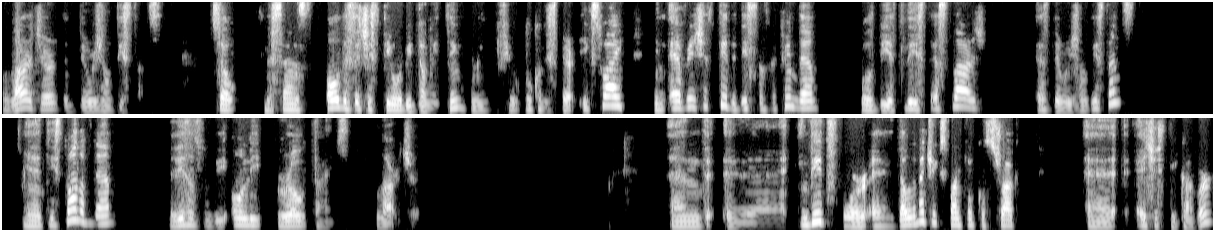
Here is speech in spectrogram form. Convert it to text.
larger than the original distance. So in a sense, all this HST will be dominating. I mean, if you look on this pair XY, in every HST, the distance between them will be at least as large as the original distance. And at least one of them, the distance will be only rho times larger. And uh, indeed, for uh, double metrics, one can construct uh, HST cover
